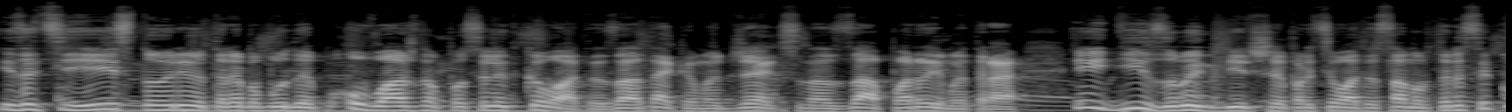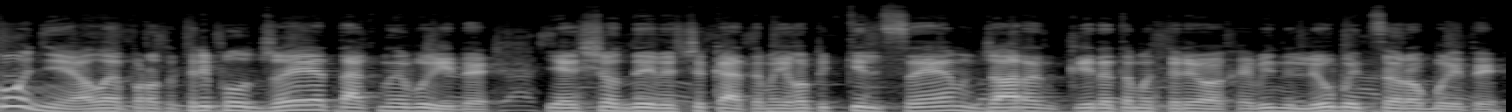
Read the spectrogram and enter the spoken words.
І за цією історією треба буде уважно послідкувати за атаками Джексона за периметра. Ейді звик більше працювати саме в 3 секунді, але проти Трипл Джея так не вийде. Якщо Девіс чекатиме його під кільцем, Джарен кидатиме трьох, і він любить це робити.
